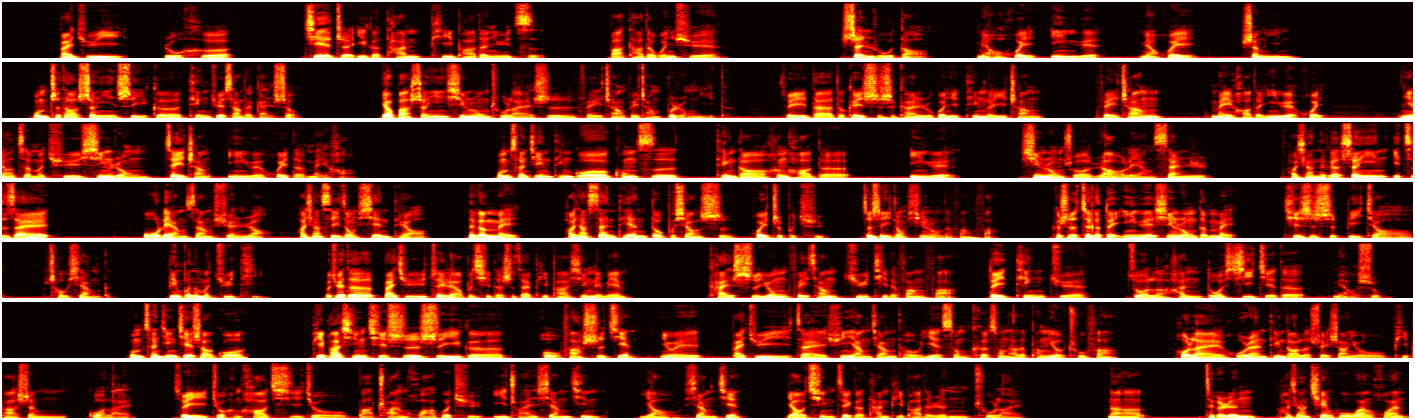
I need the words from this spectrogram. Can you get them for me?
白居易如何借着一个弹琵琶的女子，把她的文学深入到描绘音乐、描绘声音。我们知道，声音是一个听觉上的感受，要把声音形容出来是非常非常不容易的。所以大家都可以试试看，如果你听了一场非常美好的音乐会，你要怎么去形容这场音乐会的美好？我们曾经听过孔子听到很好的音乐，形容说“绕梁三日”，好像那个声音一直在。屋梁上旋绕，好像是一种线条，那个美好像三天都不消失，挥之不去。这是一种形容的方法。可是这个对音乐形容的美，其实是比较抽象的，并不那么具体。我觉得白居易最了不起的是在《琵琶行》里面，开始用非常具体的方法对听觉做了很多细节的描述。我们曾经介绍过。《琵琶行》其实是一个偶发事件，因为白居易在浔阳江头夜送客，送他的朋友出发，后来忽然听到了水上有琵琶声过来，所以就很好奇，就把船划过去，移船相近，邀相见，邀请这个弹琵琶的人出来。那这个人好像千呼万唤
